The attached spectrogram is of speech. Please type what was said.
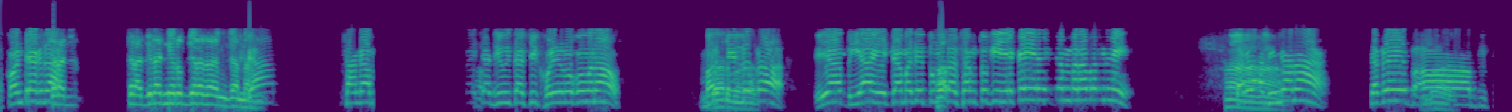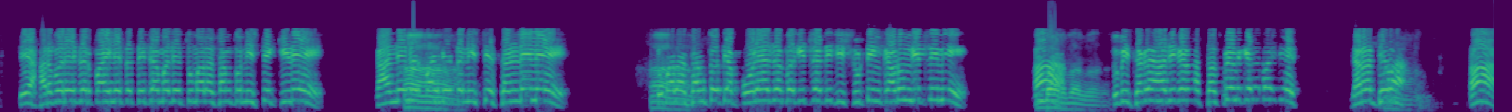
कॉन्ट्रॅक्टदार. त्याला त्याला दिला निरोप दिला जाईल त्यांना. त्या सांगा लोकांच्या जीविताची खोळी नको म्हणाव. मरतील लोक. या या याच्यामध्ये तुम्हाला सांगतो की एकही आयटम बरोबर नाही. सगळा. धिंगाणा. सगळे ते हरभरे जर पाहिले तर त्याच्यामध्ये तुम्हाला सांगतो निस्ते किडे. कांदे जर पाहिले. तर निस्ते सडलेले. तुम्हाला. सांगतो त्या पोळ्या जर बघितल्या त्याची शूटिंग काढून घेतली मी. हा. तुम्ही सगळ्या अधिकाऱ्यांना सस्पेंड केलं पाहिजे. घरात ठेवा. हां.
